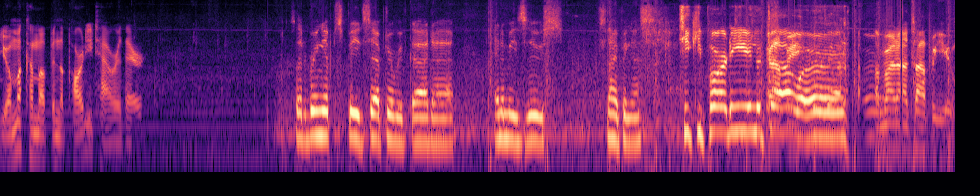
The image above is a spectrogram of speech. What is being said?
Yo, I'm gonna come up in the party tower there. So to bring up speed, Scepter, we've got uh, enemy Zeus sniping us. Tiki party in the Copy. tower. I'm right on top of you.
